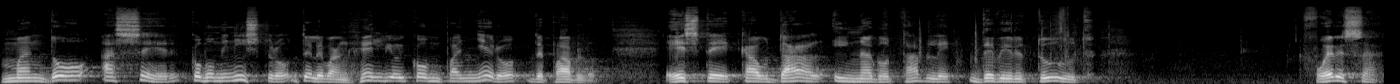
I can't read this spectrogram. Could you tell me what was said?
mandó hacer como ministro del Evangelio y compañero de Pablo. Este caudal inagotable de virtud, fuerza,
